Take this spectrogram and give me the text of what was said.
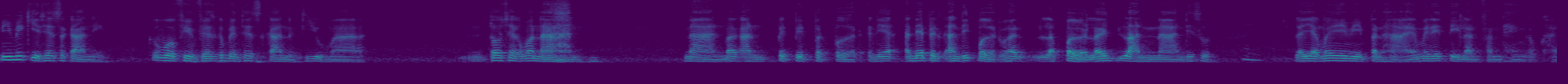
มีไม่กี่เทศกาลเองก็ World Film Fest ก็เป็นเทศกาลหนึ่งที่อยู่มา ต้องใช้คำว่านาน นานบางอันปิดปิดเปิดเปิดอันเนี้ยอันเนี้ยเป็นอันที่เปิดว่าแล้วเปิดแล้วรันนานที่สุดอืมแล้วยังไม่ได้มีปัญหายังไม่ได้ตีรันฟันแทงกับใคร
